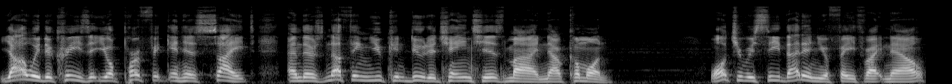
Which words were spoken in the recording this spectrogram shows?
Yahweh decrees that you're perfect in his sight, and there's nothing you can do to change his mind. Now, come on. Won't you receive that in your faith right now?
